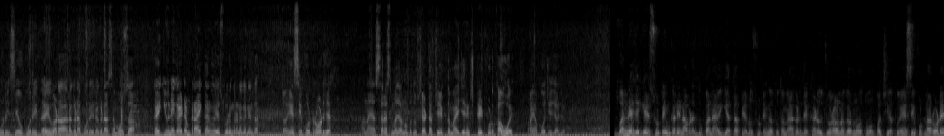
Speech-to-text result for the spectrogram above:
પૂરી, સેવ દહીંવડા દહીં વડા રગડા સમોસા. કંઈક યુનિક આઈટમ ટ્રાય કરવી હોય સુરેન્દ્રનગરની અંદર. તો એસી ફૂટ રોડ છે. અને અહીંયા સરસ મજાનું બધું સેટઅપ છે, એકદમ હાઇજેનિક સ્ટ્રીટ ફૂડ ખાવું હોય, અહીંયા પહોંચી જાજો. બંને જગ્યાએ શૂટિંગ કરીને આપણે દુકાને આવી ગયા હતા. પહેલું શૂટિંગ હતું, તમે આગળ દેખાડ્યું, જોરાવનગરનું હતું, પછી હતું એસી ફૂટના રોડે.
